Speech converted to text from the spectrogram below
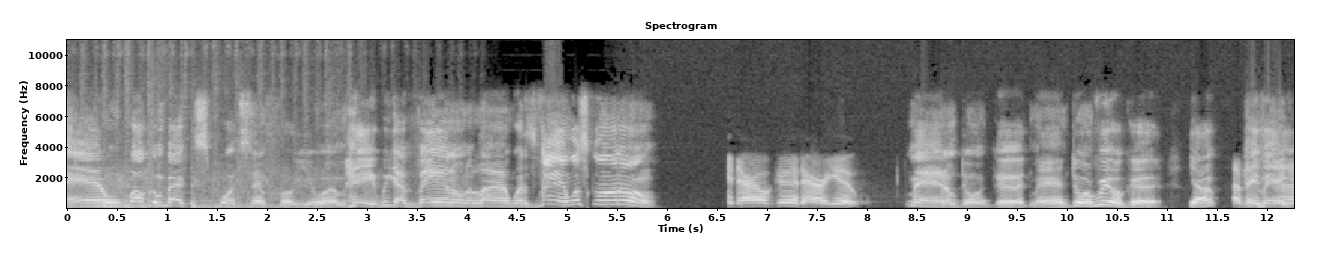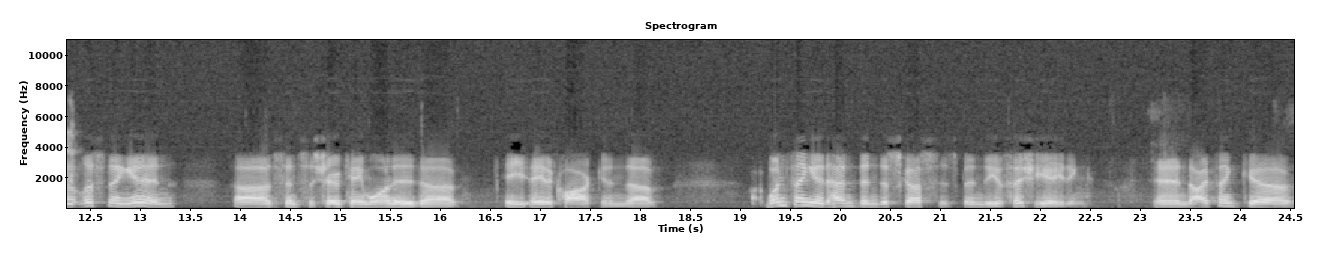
And welcome back to Sports Info UM. Hey, we got Van on the line with us. Van, what's going on? Hey, Daryl. Good. How are you? Man, I'm doing good, man. Doing real good. Yep. I've hey, been Van, uh, listening in uh, since the show came on at uh, eight, eight o'clock, and uh, one thing that hadn't been discussed has been the officiating, and I think uh,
